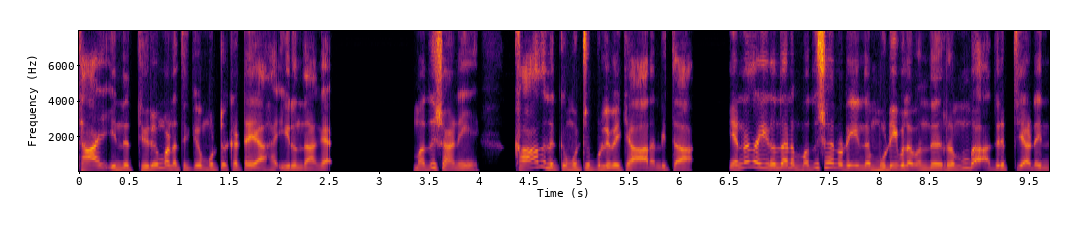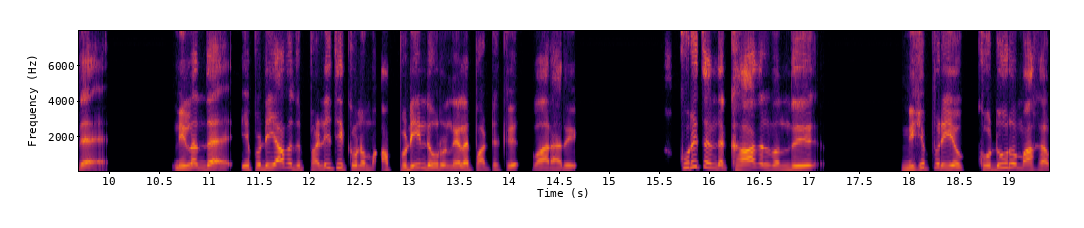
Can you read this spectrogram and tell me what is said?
தாய் இந்த திருமணத்துக்கு முட்டுக்கட்டையாக இருந்தாங்க. மதுஷானி காதலுக்கு முற்றுப்புள்ளி வைக்க ஆரம்பித்தா என்னதான் இருந்தாலும் மதுஷானுடைய இந்த முடிவுல வந்து ரொம்ப அதிருப்தி அடைந்த நிலந்த எப்படியாவது பழித்திக்கணும் அப்படின்ற ஒரு நிலைப்பாட்டுக்கு வாராரு. குறித்த இந்த காதல் வந்து மிகப்பெரிய கொடூரமாக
